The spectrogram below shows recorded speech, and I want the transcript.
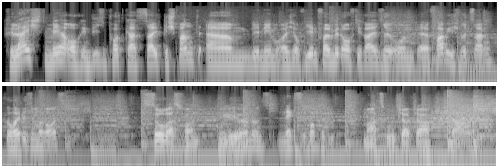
vielleicht mehr auch in diesem Podcast. Seid gespannt. Ähm, wir nehmen euch auf jeden Fall mit auf die Reise. Und äh, Fabi, ich würde sagen, für heute sind wir raus. Sowas von, Wir hören uns nächste Woche wieder. Macht's gut. Ciao, ciao. Ciao.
